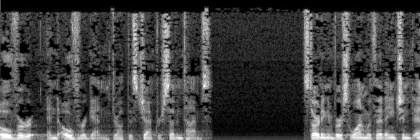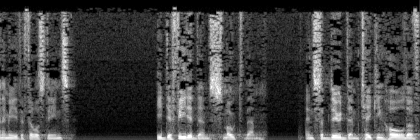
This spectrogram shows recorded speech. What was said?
over and over again throughout this chapter, seven times. Starting in verse 1 with that ancient enemy, the Philistines. He defeated them, smote them, and subdued them, taking hold of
